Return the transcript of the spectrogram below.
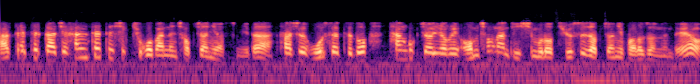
4세트까지 한 세트씩 주고받는 접전이었습니다. 사실 5세트도 한국전력의 엄청난 뒷심으로 듀스 접전이 벌어졌는데요.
